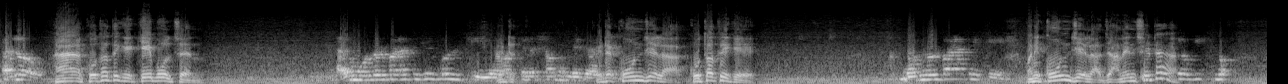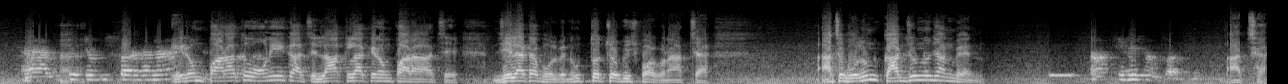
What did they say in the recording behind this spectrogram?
হ্যালো হ্যাঁ কোথা থেকে? কে বলছেন? থেকে বলছি আমার এটা- সম্বন্ধে এটা কোন জেলা? কোথা থেকে? থেকে। মানে কোন জেলা? জানেন সেটা? হ্যাঁ পরগনা। এরম পাড়া তো অনেক আছে লাখ লাখ এরম পাড়া আছে। জেলাটা বলবেন উত্তর চব্বিশ পরগনা আচ্ছা। আচ্ছা বলুন কার জন্য জানবেন? আচ্ছা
